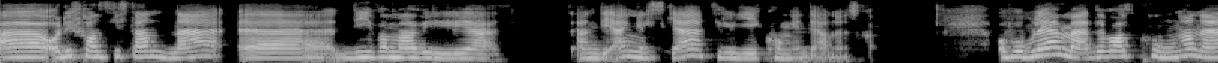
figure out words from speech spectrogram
Eh, og de franske standene eh, de var mer villige enn de engelske til å gi kongen det han ønska. Og Problemet det var at kongene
